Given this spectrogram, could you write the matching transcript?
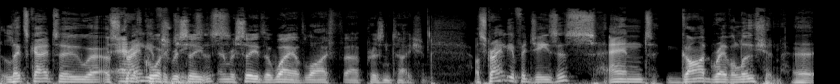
let's go to uh, Australia and of course for receive Jesus. and receive the Way of Life uh, presentation. Australia for Jesus and God Revolution. Uh,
